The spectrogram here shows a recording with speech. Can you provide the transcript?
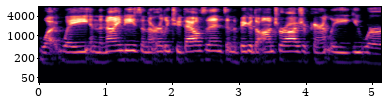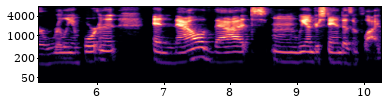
what way in the 90s and the early 2000s and the bigger the entourage apparently you were really important. And now that mm, we understand doesn't fly.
